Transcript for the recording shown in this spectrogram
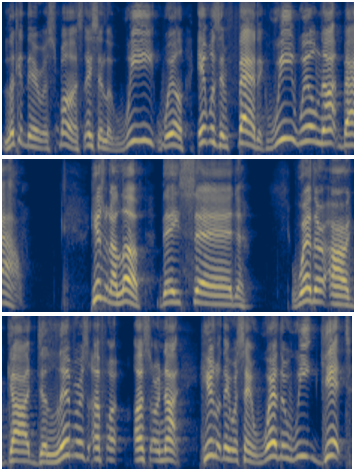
Look at their response. They said, Look, we will, it was emphatic, we will not bow. Here's what I love. They said, whether our God delivers uh, us or not, here's what they were saying whether we get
